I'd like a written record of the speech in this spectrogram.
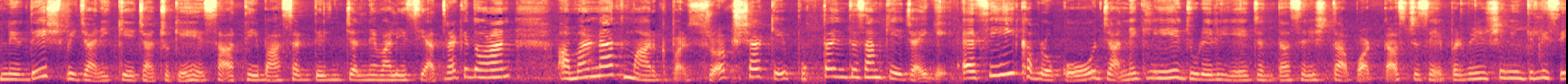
निर्देश भी जारी किए जा चुके हैं। साथ ही बासठ दिन चलने वाली इस यात्रा के दौरान अमरनाथ मार्ग पर सुरक्षा के पुख्ता इंतज़ाम किए जाएँगे। ऐसी ही खबरों को जानने के लिए जुड़े रहिए जनता सरिश्ता पॉडकास्ट से। परवीन दिल्ली से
